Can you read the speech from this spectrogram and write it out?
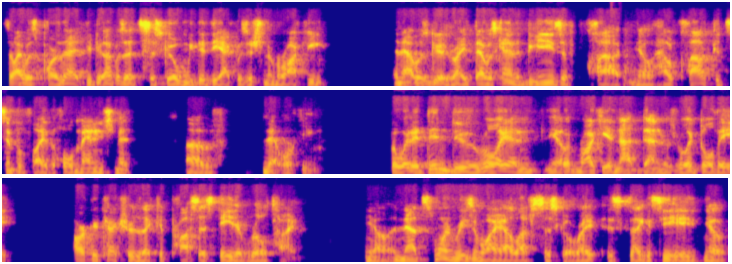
So I was part of that. I was at Cisco when we did the acquisition of Meraki. And that was good, right? That was kind of the beginnings of cloud, you know, how cloud could simplify the whole management of networking. But what it didn't do, really, and you know, what Meraki had not done was really build a architecture that could process data real time. You know, and that's one reason why I left Cisco, right? Is because I could see, hey, you know,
